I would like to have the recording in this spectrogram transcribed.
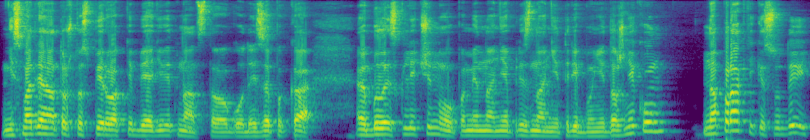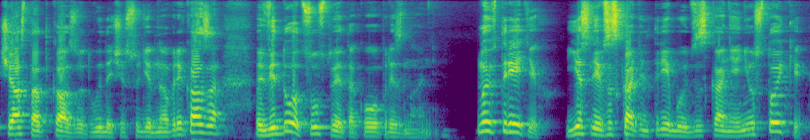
Несмотря на то, что с 1 октября 2019 года из АПК было исключено упоминание о признании требований должником, на практике суды часто отказывают в выдаче судебного приказа ввиду отсутствия такого признания. Ну и в-третьих, если взыскатель требует взыскания неустойки,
